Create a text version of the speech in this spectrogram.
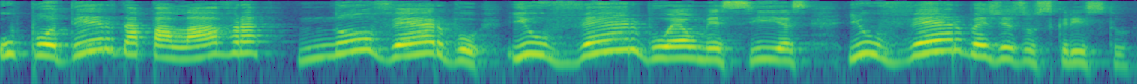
o poder da palavra no Verbo. E o Verbo é o Messias, e o Verbo é Jesus Cristo.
